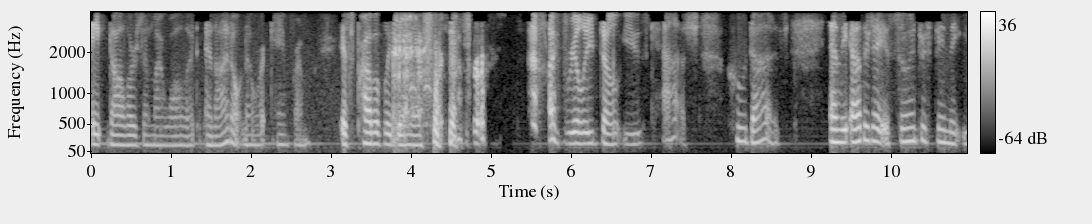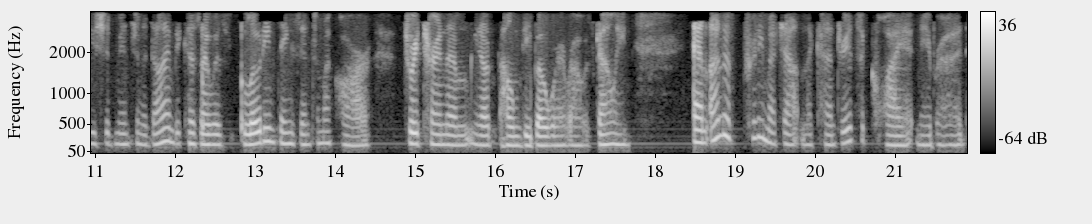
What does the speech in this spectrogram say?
eight dollars in my wallet, and I don't know where it came from. It's probably been there forever. I really don't use cash. Who does? And the other day, it's so interesting that you should mention a dime because I was loading things into my car to return them, you know, Home Depot, wherever I was going. And I live pretty much out in the country. It's a quiet neighborhood.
